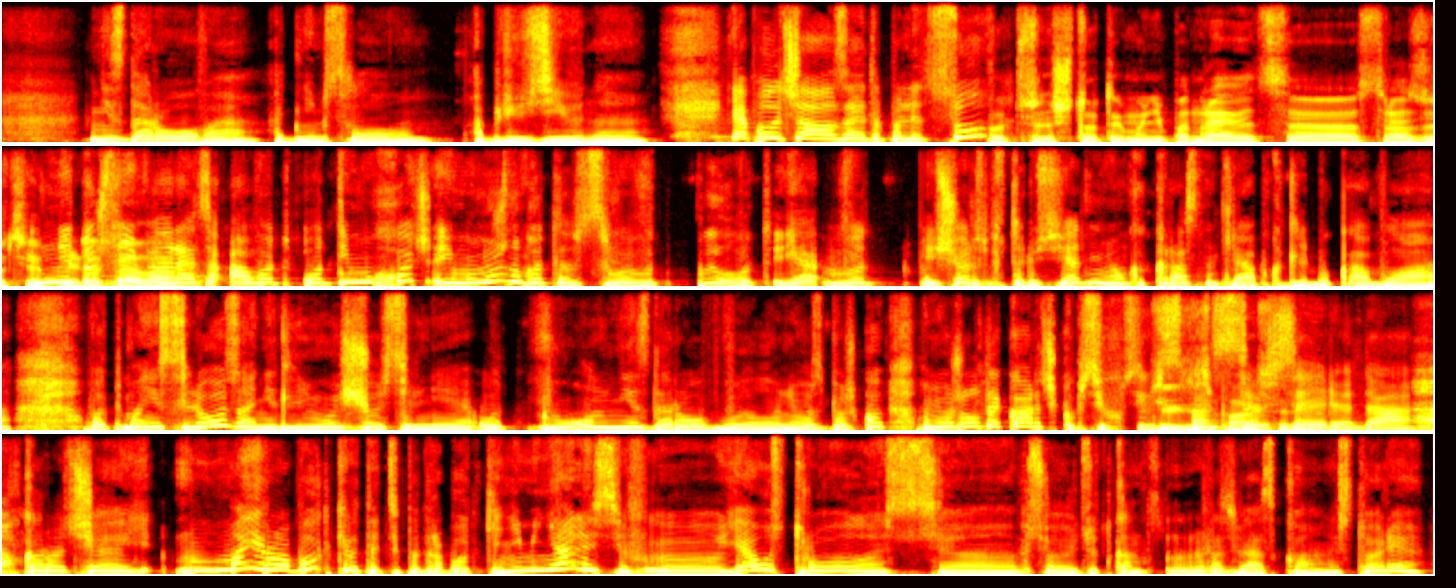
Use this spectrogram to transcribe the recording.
нездоровая, одним словом, абьюзивная. Я получала за это по лицу. Вот что-то ему не понравится, сразу тебе Не то, что не прилетало. понравится, а вот, вот ему хочешь, ему нужно какой-то свой вот пыл. Вот я вот еще раз повторюсь, я для него как красная тряпка для быка была. Вот мои слезы, они для него еще сильнее. Вот ну, он нездоров был. У него с башкой... У него желтая карточка психдиспансер Психдиспансере. да. Короче, мои работки, вот эти подработки, они менялись, и э, я устроилась. Все, идет кон- развязка истории.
